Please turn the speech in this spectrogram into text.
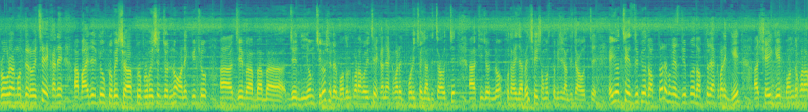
প্রহরার মধ্যে রয়েছে। এখানে বাইরের কেউ প্রবেশ প্রবেশের জন্য অনেক কিছু যে যে নিয়ম ছিল সেটা বদল করা হয়েছে। এখানে একেবারে পরিচয় জানতে চাওয়া হচ্ছে কি জন্য, কোথায় যাবেন, সেই সমস্ত বিষয় জানতে চাওয়া হচ্ছে। এই হচ্ছে এসডিপিও দপ্তর এবং এসডিপিও দপ্তরে একেবারে গেট সেই গেট বন্ধ করা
